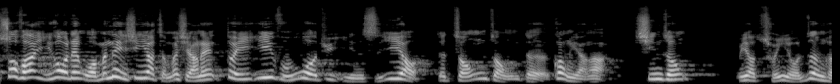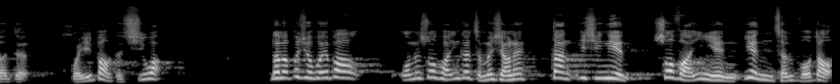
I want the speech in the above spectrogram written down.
说法以后呢，我们内心要怎么想呢？对于衣服、卧具、饮食、医药的种种的供养啊，心中不要存有任何的回报的希望。那么不求回报，我们说法应该怎么想呢？但一心念说法因缘，愿成佛道，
